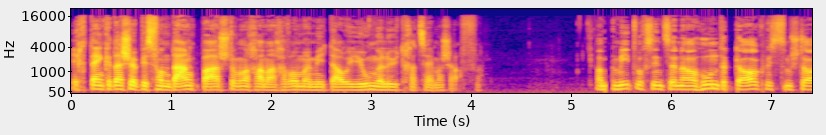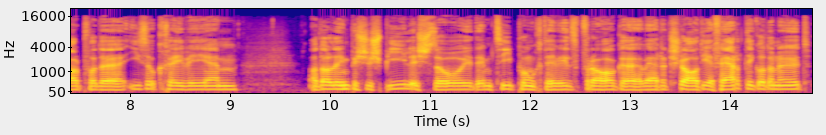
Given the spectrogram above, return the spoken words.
Ich denke, das ist etwas vom Dankbarsten, was man machen kann, wo man mit auch jungen Leuten zusammen arbeiten kann. Am Mittwoch sind es ja noch 100 Tage bis zum Start von der Eishockey-WM. An den Olympischen Spielen ist so in dem Zeitpunkt jeweils die Frage, werden die Stadien fertig oder nicht.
